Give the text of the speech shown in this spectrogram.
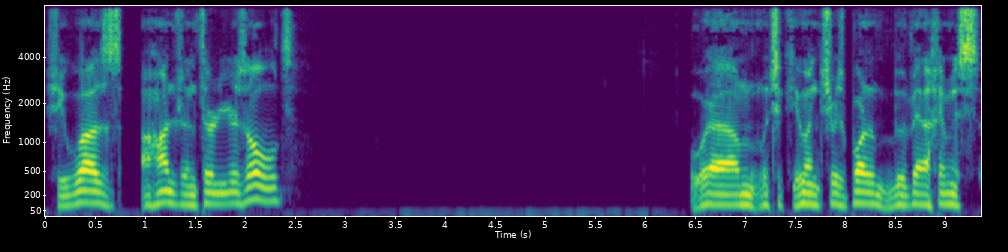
She was 130 years old um, when, she, when she was born, Ben Achimis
